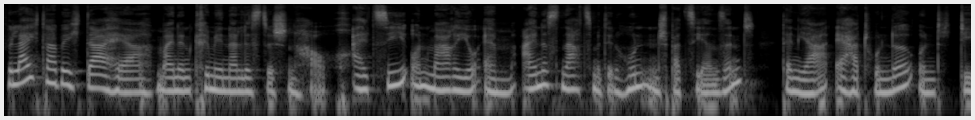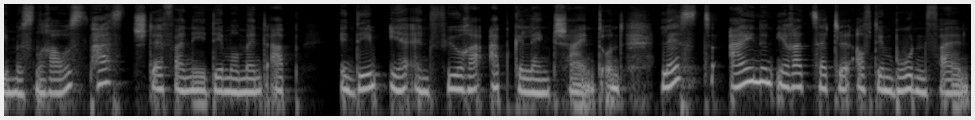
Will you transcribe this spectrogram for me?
Vielleicht habe ich daher meinen kriminalistischen Hauch. Als sie und Mario M. eines Nachts mit den Hunden spazieren sind, denn ja, er hat Hunde und die müssen raus, passt Stephanie dem Moment ab, in dem ihr Entführer abgelenkt scheint und lässt einen ihrer Zettel auf den Boden fallen,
